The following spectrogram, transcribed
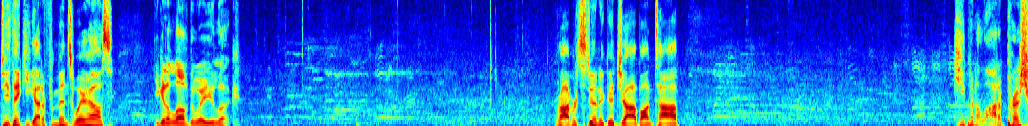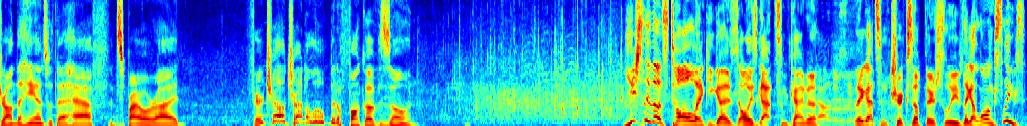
Do you think you got it from Men's Wearhouse? You're going to love the way you look. Roberts doing a good job on top. Keeping a lot of pressure on the hands with that half and spiral ride. Fairchild trying a little bit of funk of his own. Usually those tall, lanky guys always got some kind of, they got some tricks up their sleeves. They got long sleeves.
